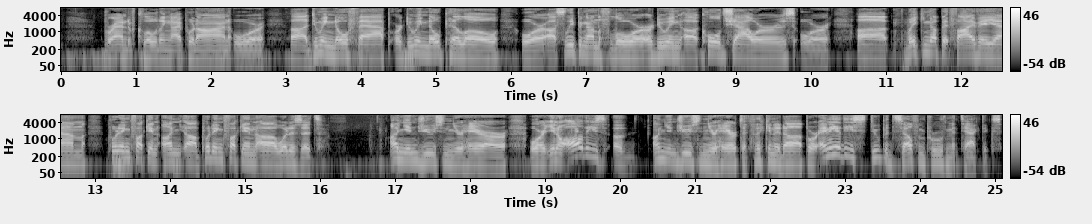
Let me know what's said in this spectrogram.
brand of clothing I put on or uh, doing no fap or doing no pillow or uh, sleeping on the floor or doing uh, cold showers or uh, waking up at 5 a.m. putting fucking uh, putting fucking uh, what is it onion juice in your hair or you know all these onion juice in your hair to thicken it up or any of these stupid self-improvement tactics.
